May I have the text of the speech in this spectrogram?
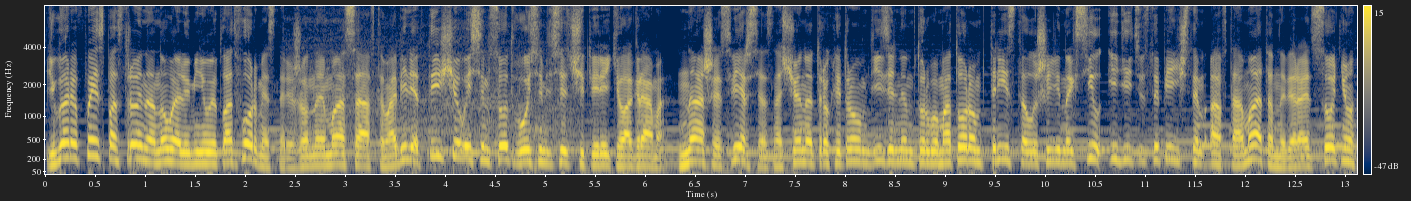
Jaguar F-Pace построен на новой алюминиевой платформе. Снаряженная масса автомобиля 1884 килограмма. Наша S-версия, оснащенная трехлитровым дизельным турбомотором 300 лошадиных сил и девятиступенчатым автоматом, набирает сотню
